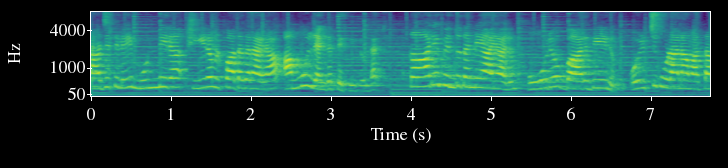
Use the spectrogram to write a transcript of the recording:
രാജ്യത്തിലെ മുൻനിര ക്ഷീര ഉൽപാദകരായ അമൂൽ രംഗത്തെത്തിയിട്ടുണ്ട്. കാര്യം എന്തു തന്നെയായാലും ഓരോ ഭാരതീയനും ഒഴിച്ചുകൂടാനാവാത്ത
